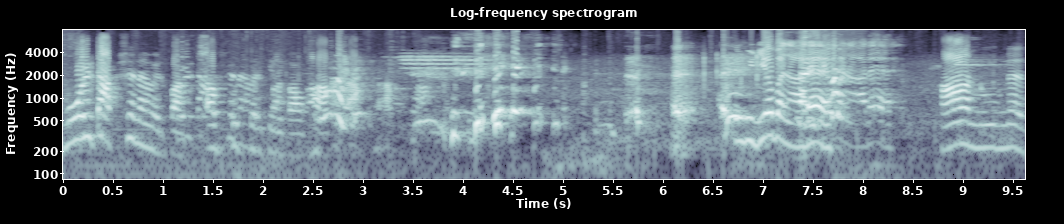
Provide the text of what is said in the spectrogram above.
वोल्ट एक्शन है मेरे पास। अब कुछ करके दिखाओ। हाँ। तू वीडियो बना रहा है। हाँ नूबनेस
